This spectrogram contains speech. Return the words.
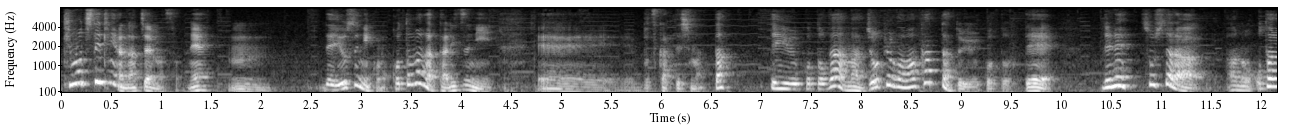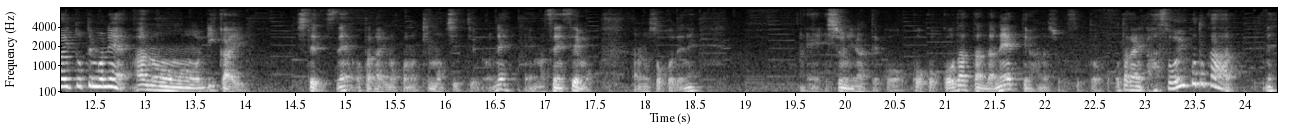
気持ち的にはなっちゃいますよね。うん。で要するにこの言葉が足りずに、えー、ぶつかってしまったっていうことが、まあ、状況が分かったということで。でねそしたらあのお互いとてもねあの理解してですねお互いのこの気持ちっていうのをね、えー、まあ、先生もあのそこでね、えー、一緒になってこうこうこうこうだったんだねっていう話をするとお互いにあそういうことかね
